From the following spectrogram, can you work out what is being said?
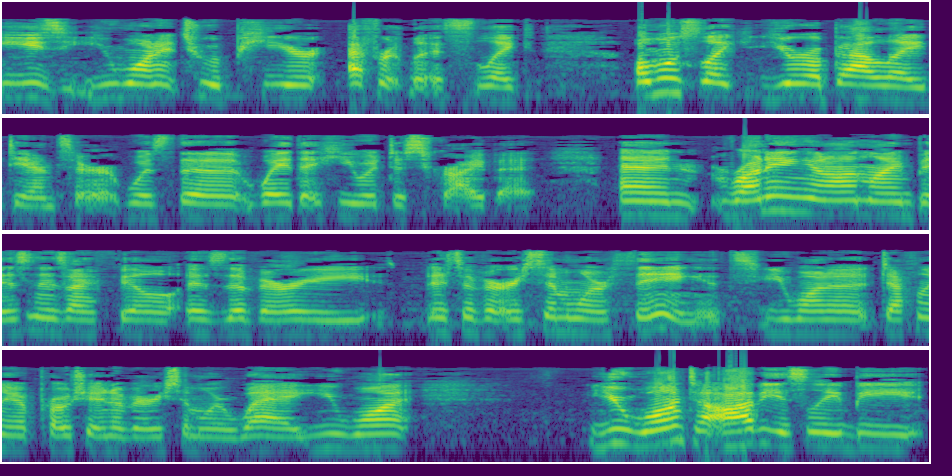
easy. You want it to appear effortless, like almost like you're a ballet dancer was the way that he would describe it. And running an online business, I feel, is a very it's a very similar thing. It's you want to definitely approach it in a very similar way. You want you want to obviously be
